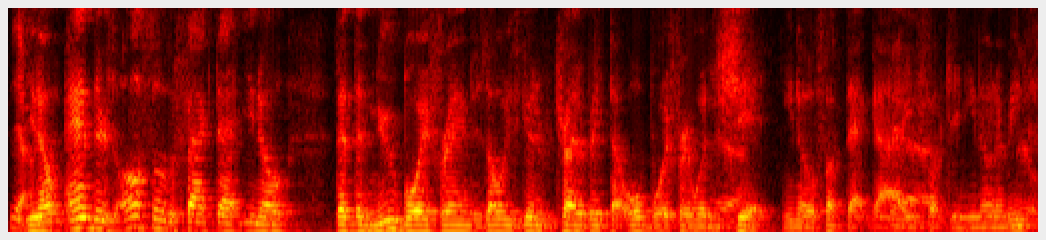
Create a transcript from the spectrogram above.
Yeah. You know, and there's also the fact that, you know, that the new boyfriend is always going to try to make the old boyfriend wasn't Yeah. shit. You know, fuck that guy. Yeah. Fucking, you know what I mean? Little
